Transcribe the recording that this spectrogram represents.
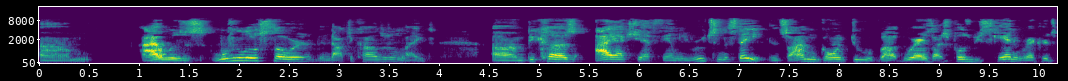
um, I was moving a little slower than Dr. Collins would have liked um, because I actually have family roots in the state. And so I'm going through, whereas I'm supposed to be scanning records,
